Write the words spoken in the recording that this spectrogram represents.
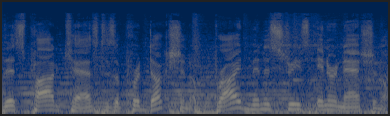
This podcast is a production of Bride Ministries International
